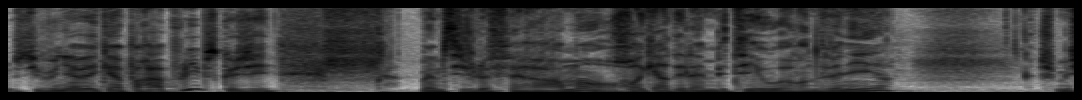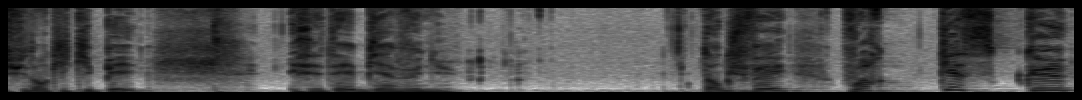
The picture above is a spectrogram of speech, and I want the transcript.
Je suis venu avec un parapluie parce que j'ai, même si je le fais rarement, regardé la météo avant de venir. Je me suis donc équipé et c'était bienvenu. Donc je vais voir qu'est-ce que,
